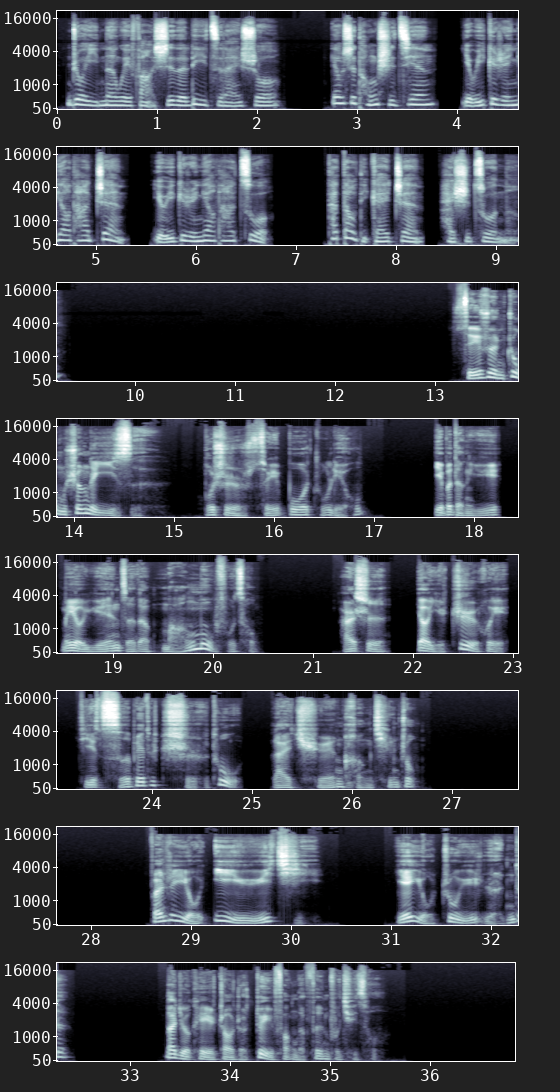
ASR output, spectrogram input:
若以那位法师的例子来说，要是同时间有一个人要他站，有一个人要他坐，他到底该站还是坐呢？随顺众生的意思，不是随波逐流，也不等于没有原则的盲目服从，而是要以智慧及慈悲的尺度来权衡轻重。凡是有益于己，也有助于人的，那就可以照着对方的吩咐去做；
